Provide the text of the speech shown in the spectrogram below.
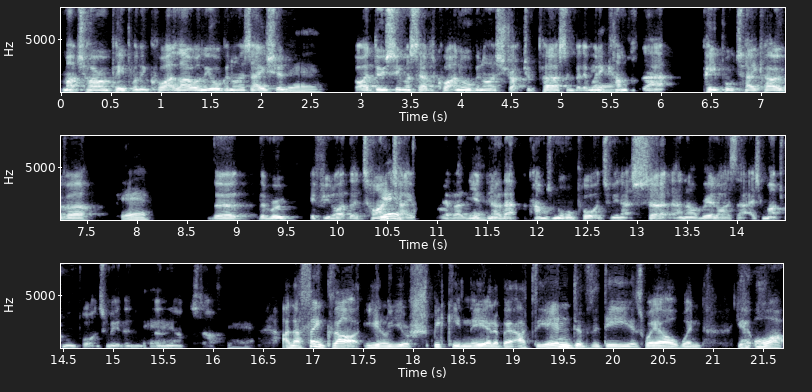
much higher on people and then quite low on the organisation. Yeah. But I do see myself as quite an organised, structured person. But then when yeah. it comes to that, people take over. Yeah. The the route, if you like, the timetable whatever, yeah. you know, that becomes more important to me. That's certain, and I realise that is much more important to me than, yeah. than the other stuff. Yeah. And I think that you know you're speaking there about at the end of the day as well when you oh I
